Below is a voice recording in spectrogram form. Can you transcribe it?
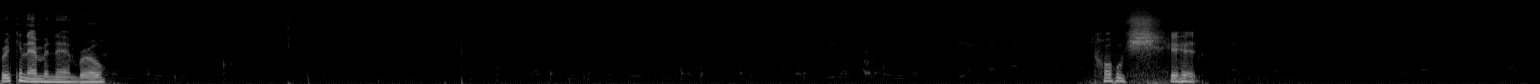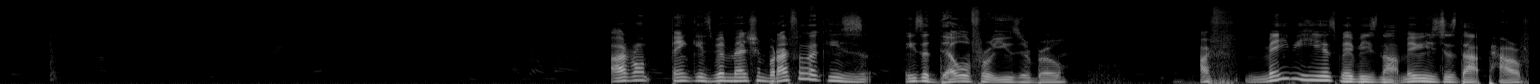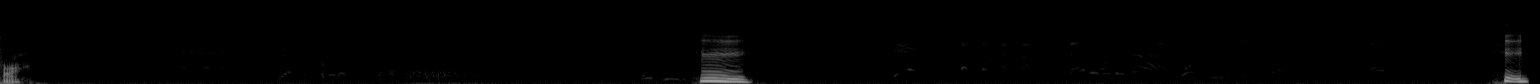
Freaking Eminem, bro. Holy shit. I don't think it's been mentioned, but I feel like he's he's a devil fruit user, bro. I f- maybe he is, maybe he's not. Maybe he's just that powerful. Hmm. Hmm.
